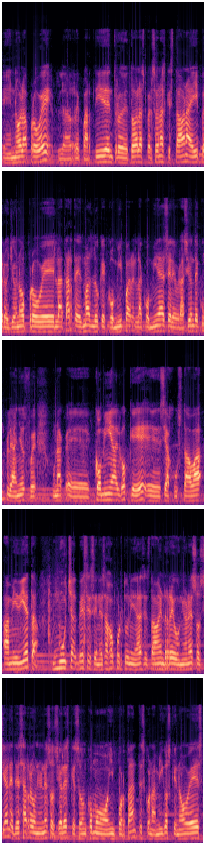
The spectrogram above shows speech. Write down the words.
eh, no la probé, la repartí dentro de todas las personas que estaban ahí, pero yo no probé la tarta. Es más, lo que comí para la comida de celebración de cumpleaños fue una, eh, comí algo que eh, se ajustaba a mi dieta. Muchas veces en esas oportunidades estaba en reuniones sociales, de esas reuniones sociales que son como importantes con amigos que no ves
